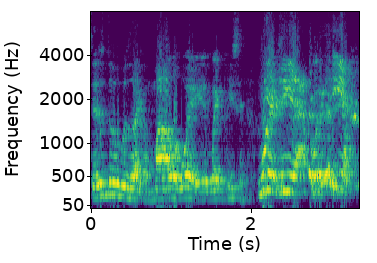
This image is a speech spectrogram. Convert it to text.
This dude was like a mile away, and Mike P said, "Where's he at? Where's he at?"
